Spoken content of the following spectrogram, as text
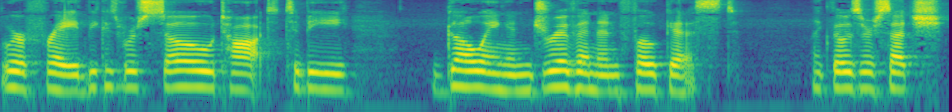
We're afraid because we're so taught to be going and driven and focused. Like those are such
